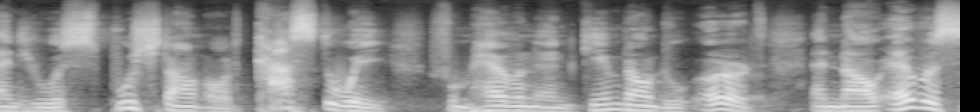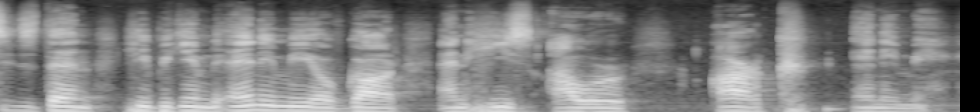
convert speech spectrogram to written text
And he was pushed down or cast away from heaven and came down to earth. And now, ever since then, he became the enemy of God and he's our arch enemy.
